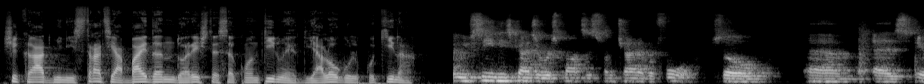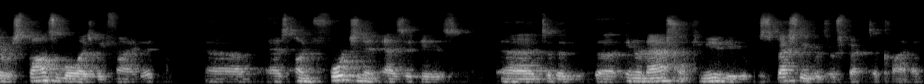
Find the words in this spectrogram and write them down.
și că administrația Biden dorește să continue dialogul cu China. We've seen these kinds of responses from China before. So, um, as irresponsible as we find it, uh, as unfortunate as it is uh, to the, the, international community, especially with respect to climate,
